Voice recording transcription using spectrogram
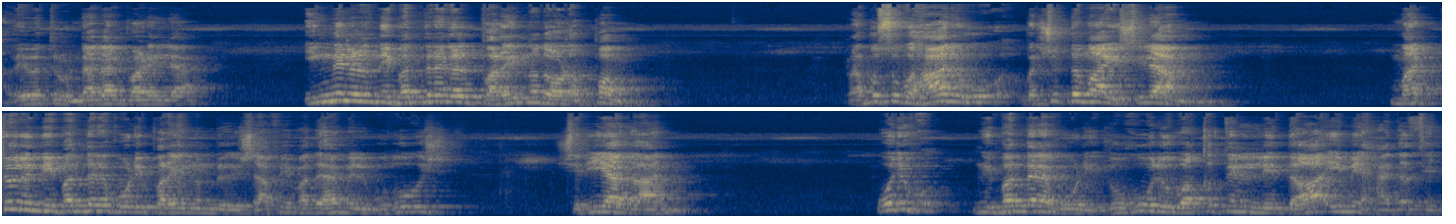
അവയവത്തിൽ ഉണ്ടാകാൻ പാടില്ല. ഇങ്ങനെയുള്ള നിബന്ധനകൾ പറയുന്നതോടൊപ്പം പ്രഭു സുബാനു പരിശുദ്ധമായ ഇസ്ലാം മറ്റൊരു നിബന്ധന കൂടി പറയുന്നുണ്ട്. ഷാഫി മദഹബിൽ വുദു ശരിയാകാൻ ഒരു നിബന്ധന കൂടി. ദുഹൂലു വഖത്തിൻ ലി ദായിമി ഹദസിൻ.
